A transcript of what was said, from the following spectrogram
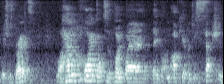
which is great. Well, I haven't quite got to the point where they've got an archaeology section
